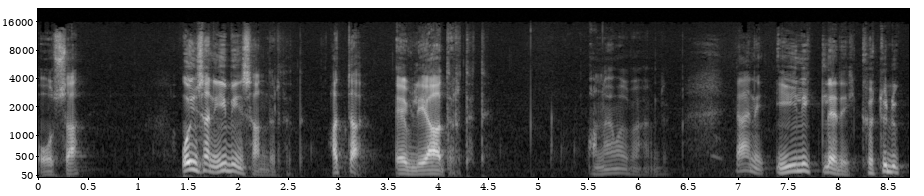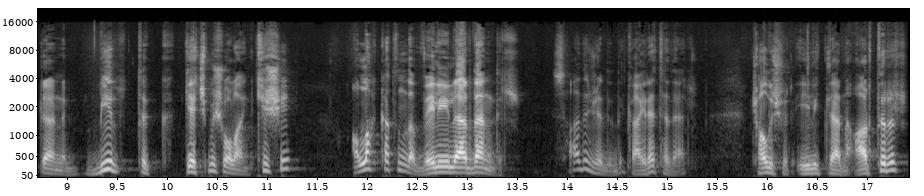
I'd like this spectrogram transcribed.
olsa, o insan iyi bir insandır dedi. Hatta evliyadır dedi. Anlayamadım efendim. Yani iyilikleri, kötülüklerini bir tık geçmiş olan kişi Allah katında velilerdendir. Sadece dedi gayret eder, çalışır, iyiliklerini artırır,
